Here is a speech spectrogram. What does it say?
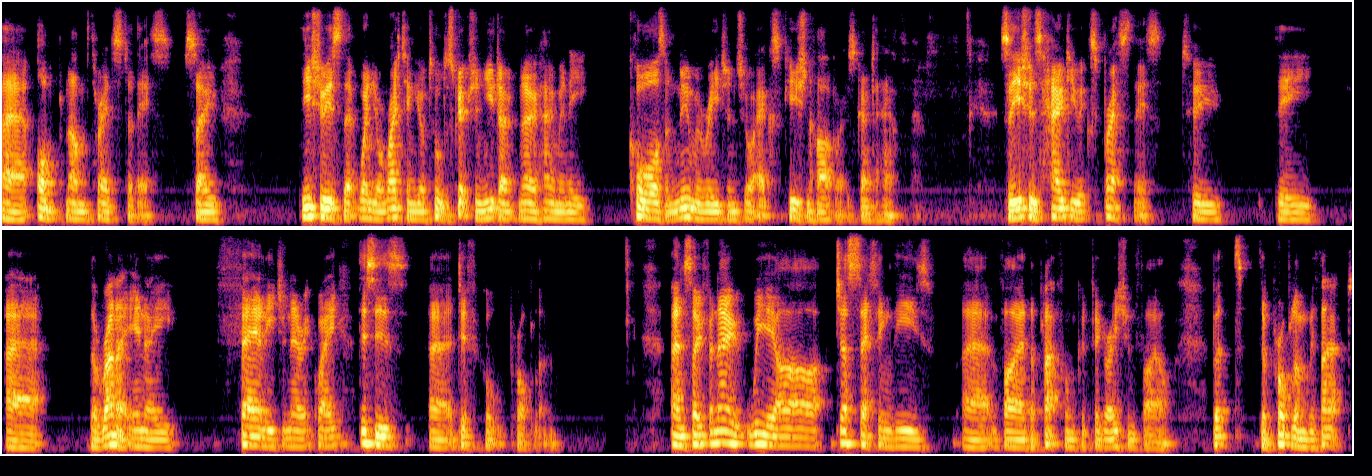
uh, omp num threads to this. So the issue is that when you're writing your tool description, you don't know how many cores and NUMA regions your execution hardware is going to have. So the issue is how do you express this to the uh, the runner in a fairly generic way. This is a difficult problem. And so for now, we are just setting these uh, via the platform configuration file. But the problem with that,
